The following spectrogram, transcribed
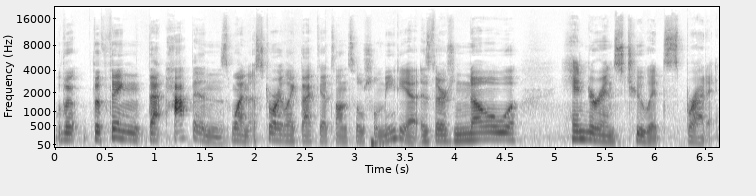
the the thing that happens when a story like that gets on social media is there's no hindrance to it spreading.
